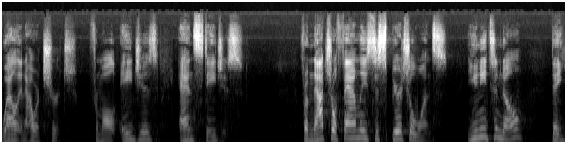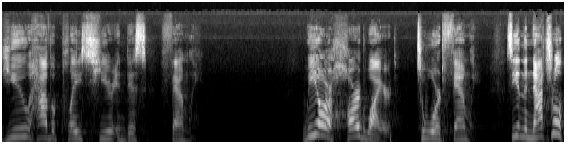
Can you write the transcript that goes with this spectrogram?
well in our church from all ages and stages, from natural families to spiritual ones. You need to know that you have a place here in this family. We are hardwired toward family. See, in the natural,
